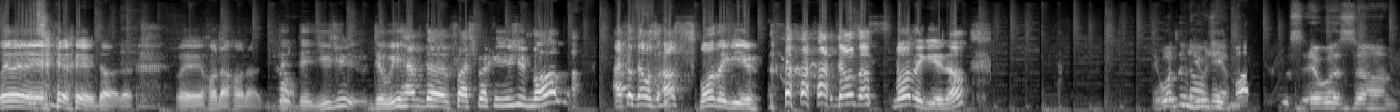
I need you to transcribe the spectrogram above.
wait, wait, wait, wait, no, no. wait, hold on, hold on. Did, No. did Yuji, did we have the flashback of Yuji's mom? Uh, I thought that was us spoiling you. that was us spoiling you, no? It wasn't No, Yuji. they- It was, it was um,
